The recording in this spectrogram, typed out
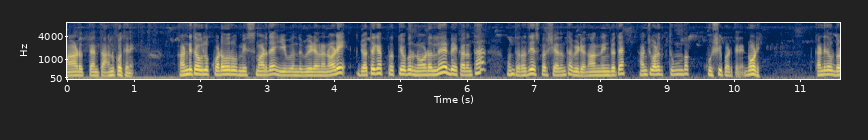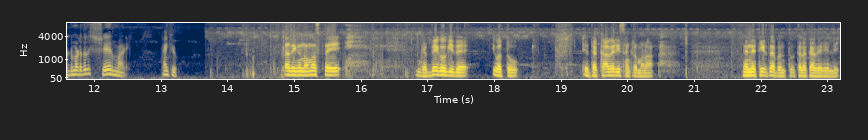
ಮಾಡುತ್ತೆ ಅಂತ ಅನ್ಕೋತೀನಿ. ಖಂಡಿತವಾಗ್ಲೂ ಕೊಡವರು ಮಿಸ್ ಮಾಡದೆ ಈ ಒಂದು ವಿಡಿಯೋನ ನೋಡಿ. ಜೊತೆಗೆ ಪ್ರತಿಯೊಬ್ಬರು ನೋಡಲೇಬೇಕಾದಂಥ ಒಂದು ಹೃದಯ ಸ್ಪರ್ಶಿಯಾದಂಥ ವಿಡಿಯೋ. ನಾನು ನಿಮ್ಮ ಜೊತೆ ಹಂಚಿಕೊಳ್ಳೋಕೆ ತುಂಬ ಖುಷಿ ಪಡ್ತೀನಿ. ನೋಡಿ, ಖಂಡಿತವಾಗ್ಲೂ ದೊಡ್ಡ ಮಟ್ಟದಲ್ಲಿ ಶೇರ್ ಮಾಡಿ. ಥ್ಯಾಂಕ್ ಯು ಎಲ್ಲರಿಗೂ ನಮಸ್ತೆ. ಗದ್ದೆಗೆ ಹೋಗಿದ್ದೆ ಇವತ್ತು. ಇದ್ದ ಕಾವೇರಿ ಸಂಕ್ರಮಣ. ನೆನ್ನೆ ತೀರ್ಥ ಬಂತು ತಲಕಾವೇರಿಯಲ್ಲಿ.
